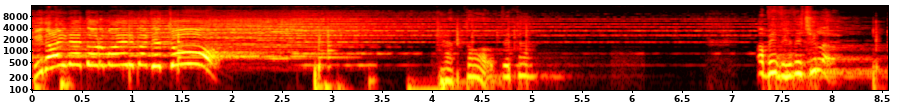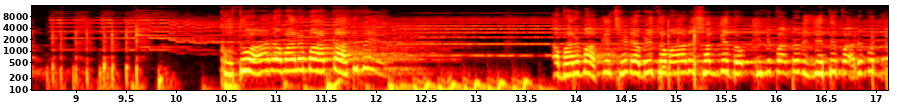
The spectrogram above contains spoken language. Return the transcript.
বিদায় নে তোর মায়ের কাছে চল। ক্ষান্ত পিতা। আমি ভেবেছিলাম কত আর আমার মা কাঁদবে। আমার মাকে ছেড়ে আমি তোমার সঙ্গে দক্ষিণী পাটনে যেতে পারব না।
